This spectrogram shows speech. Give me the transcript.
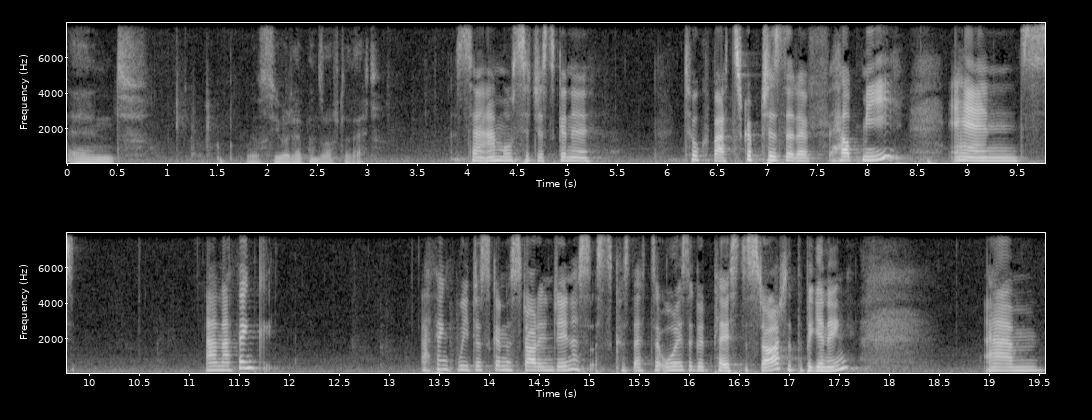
and we'll see what happens after that. So I'm also just going to talk about scriptures that have helped me, and and I think I think we're just going to start in Genesis because that's always a good place to start at the beginning. Um,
